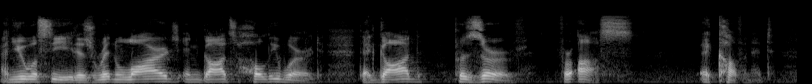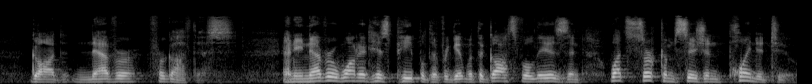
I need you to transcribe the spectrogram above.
and you will see it is written large in God's holy word that God preserved for us a covenant. God never forgot this. And he never wanted his people to forget what the gospel is and what circumcision pointed to.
